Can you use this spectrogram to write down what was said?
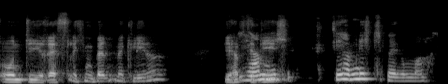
Und die restlichen Bandmitglieder? Wie habt die, ihr haben die? Nicht, die haben nichts mehr gemacht.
